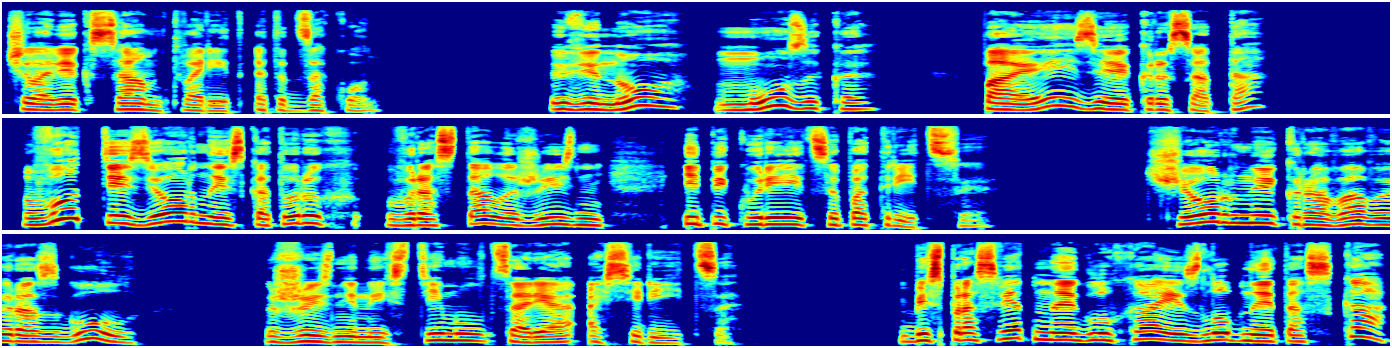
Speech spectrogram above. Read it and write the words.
человек сам творит этот закон. Вино, музыка, поэзия, красота вот те зерна, из которых вырастала жизнь эпикурейца Патриция. Черный кровавый разгул — жизненный стимул царя-ассирийца. Беспросветная глухая и злобная тоска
